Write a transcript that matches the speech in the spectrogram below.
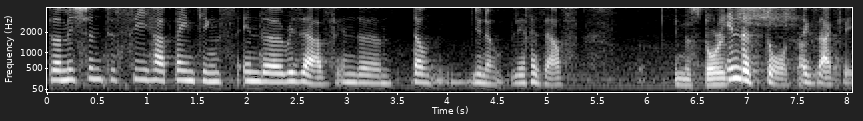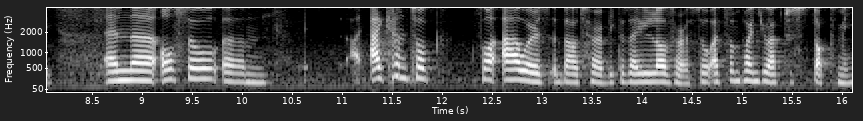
permission to see her paintings in the reserve, in the, down, you know, les réserves. In the storage? In the stores, exactly. And uh, also, um, I, I can talk for hours about her because I love her. So at some point you have to stop me.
